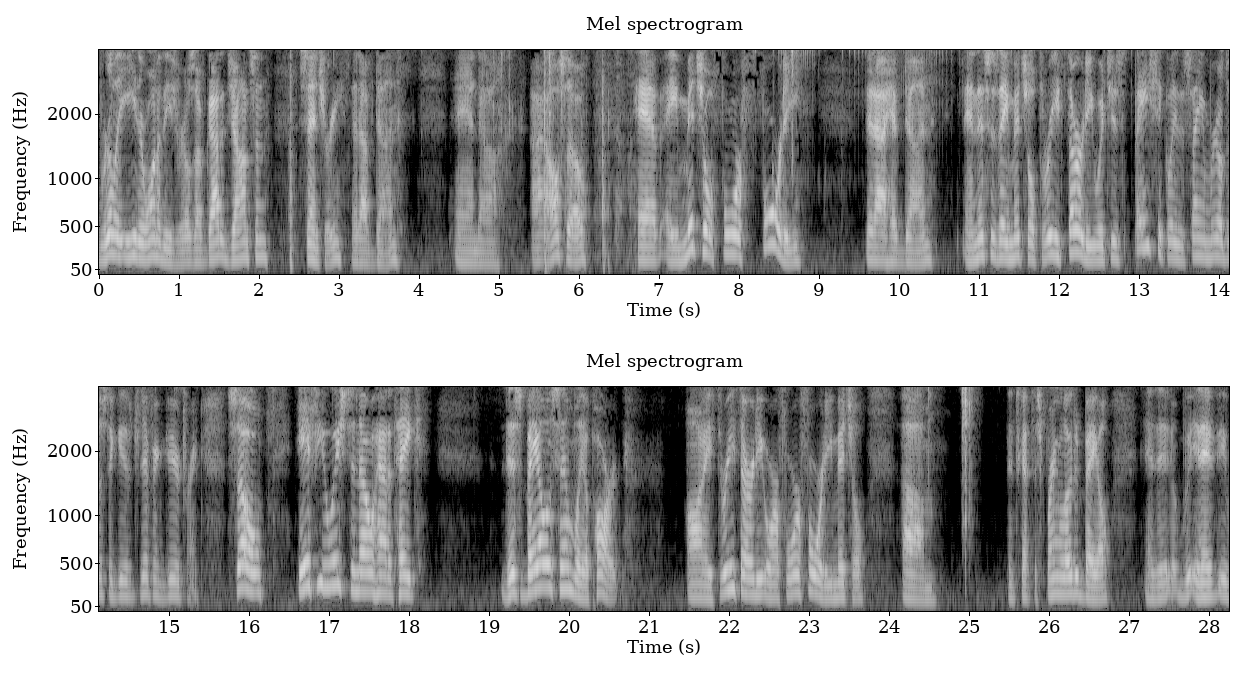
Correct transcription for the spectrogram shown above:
really either one of these reels. I've got a Johnson Century that I've done. And uh, I also have a Mitchell 440 that I have done. And this is a Mitchell 330, which is basically the same reel, just a different gear train. So if you wish to know how to take this bail assembly apart on a 330 or a 440 Mitchell, um, it's got the spring-loaded bail, and it, it, it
